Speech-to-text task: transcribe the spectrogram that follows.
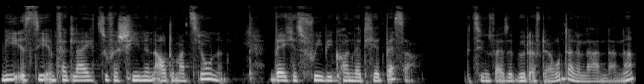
Wie ist sie im Vergleich zu verschiedenen Automationen? Welches Freebie konvertiert besser? Beziehungsweise wird öfter heruntergeladen dann, ne?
